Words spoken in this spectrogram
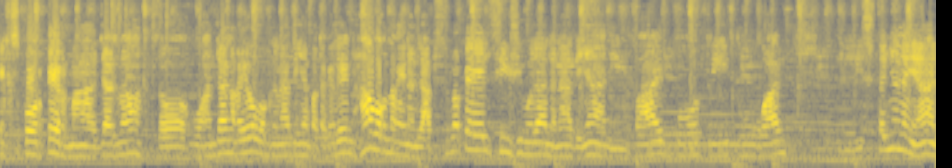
exporter mga dyan no so kung handa na kayo wag na natin yan patagalin hawak na kayo ng lapis papel sisimulan na natin yan in 5, 4, 3, 2, 1 lista nyo na yan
